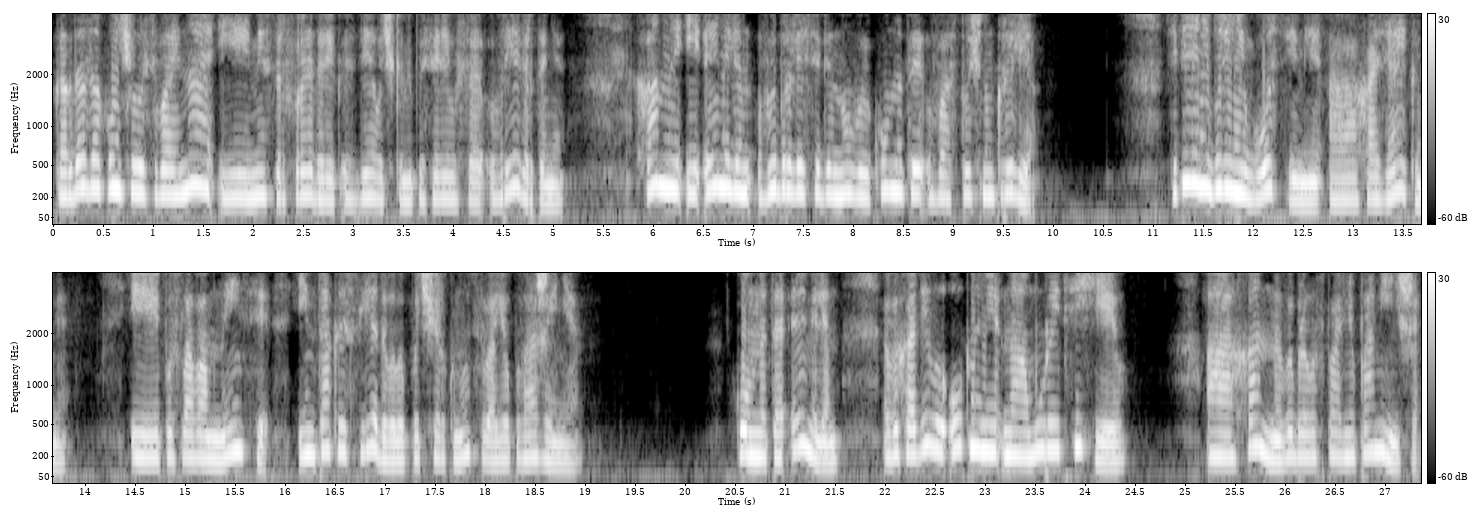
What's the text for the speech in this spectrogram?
Когда закончилась война и мистер Фредерик с девочками поселился в Ревертоне, Ханна и Эмилин выбрали себе новые комнаты в восточном крыле. Теперь они были не гостями, а хозяйками, и, по словам Нэнси, им так и следовало подчеркнуть свое положение. Комната Эмилин выходила окнами на Амура и Психею, а Ханна выбрала спальню поменьше,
